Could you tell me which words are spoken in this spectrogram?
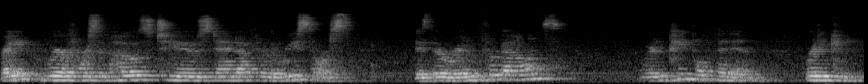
right? Where if we're supposed to stand up for the resource, is there room for balance? Where do people fit in? Where do com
